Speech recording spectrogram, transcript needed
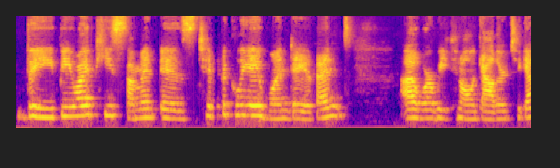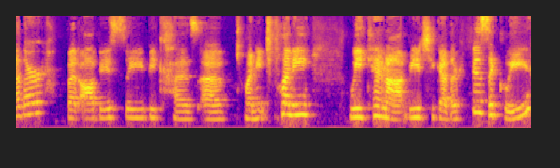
the BYP Summit is typically a one day event uh, where we can all gather together, but obviously because of 2020, we cannot be together physically.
